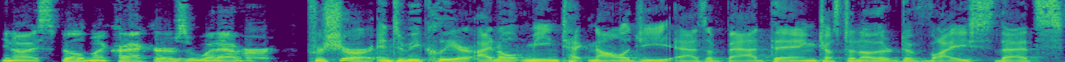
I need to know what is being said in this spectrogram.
you know, I spilled my crackers or whatever. For sure. And to be clear, I don't mean technology as a bad thing, just another device that's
